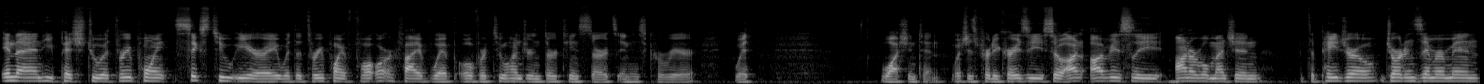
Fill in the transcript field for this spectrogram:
in the end, he pitched to a 3.62 ERA with a 3.45 WHIP over 213 starts in his career with Washington, which is pretty crazy. So on, obviously, honorable mention to Pedro Jordan Zimmermann,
